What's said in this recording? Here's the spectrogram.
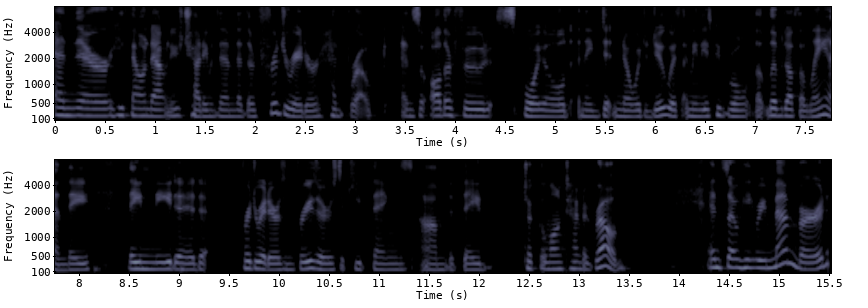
And there, he found out when he was chatting with them that their refrigerator had broke, and so all their food spoiled, and they didn't know what to do with. I mean, these people that lived off the land, they they needed refrigerators and freezers to keep things um, that they took a long time to grow. And so he remembered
